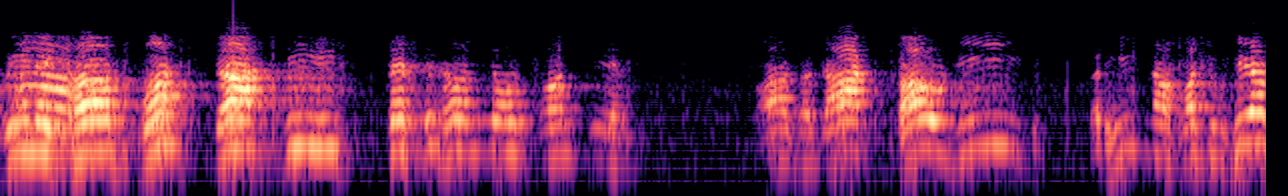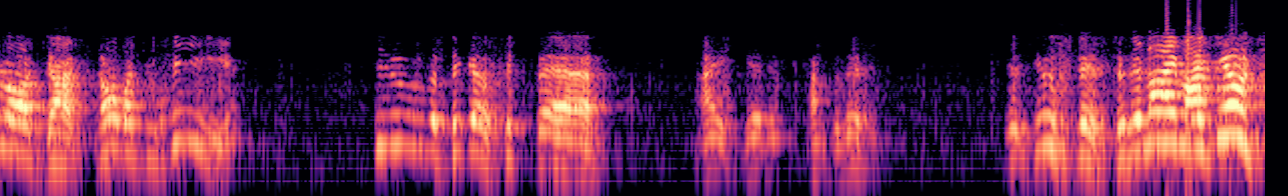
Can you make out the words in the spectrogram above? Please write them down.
Sweeney Todd, what dark deed presses on your conscience? was a dark, foul deed, but heed not what you hear, Lord Judge, nor what you see. Still the figure sits there. I hear it come to this. It's useless to deny my guilt.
